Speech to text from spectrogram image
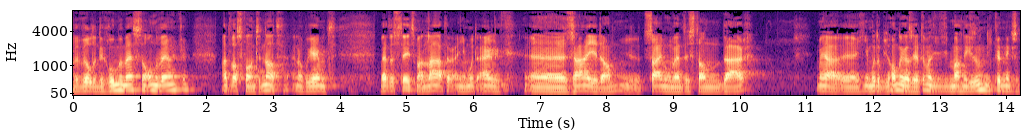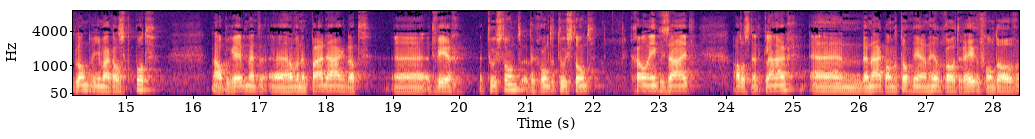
We wilden de groenbemesten onderwerken, maar het was gewoon te nat. En op een gegeven moment werd het steeds maar later en je moet eigenlijk uh, zaaien dan. Het zaaimoment is dan daar. Maar ja, uh, je moet op je handen gaan zitten, want je mag niks doen. Je kunt niks op land, want je maakt alles kapot. Nou, op een gegeven moment uh, hadden we een paar dagen dat het weer toestond, de grond er toestond. Gauw ingezaaid, alles net klaar. En daarna kwam er toch weer een heel grote regenfront over.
